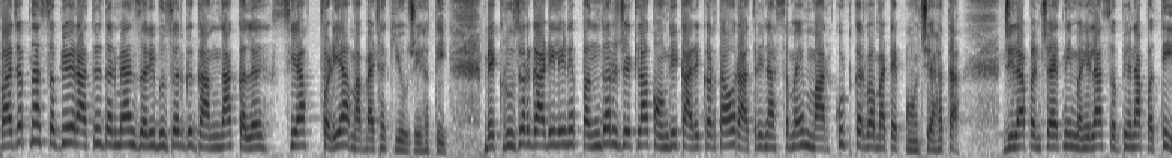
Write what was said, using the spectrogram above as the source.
ભાજપના સભ્યોએ રાત્રિ દરમિયાન ઝરીબુઝર્ગ ગામના કલસિયા ફળિયામાં બેઠક યોજી હતી. બે ક્રુઝર ગાડી લઈને પંદર જેટલા કોંગી કાર્યકર્તાઓ રાત્રિના સમયે મારકૂટ કરવા માટે પહોંચ્યા હતા. જિલ્લા પંચાયતની મહિલા સભ્યના પતિ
